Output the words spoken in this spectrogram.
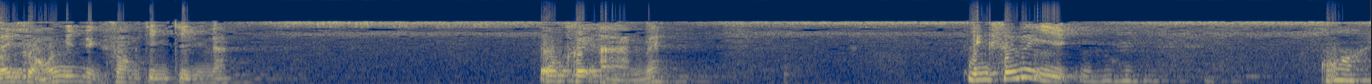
ในกล่องมันมีหนึ่งซองจริง ๆ นะเราเคยอ่านไหมยังซื้ออีกโอ้ย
